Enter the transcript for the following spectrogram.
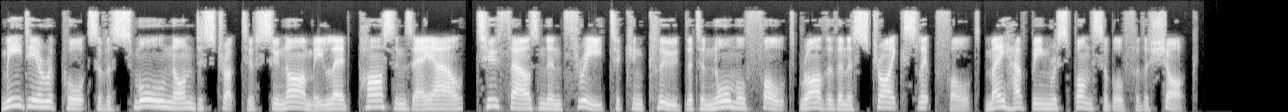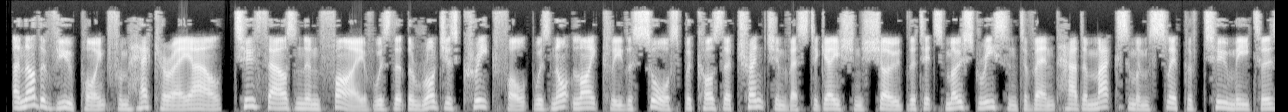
Media reports of a small non-destructive tsunami led Parsons et al. 2003 to conclude that a normal fault rather than a strike-slip fault may have been responsible for the shock. Another viewpoint from Hecker et al. 2005 was that the Rogers Creek Fault was not likely the source because their trench investigation showed that its most recent event had a maximum slip of 2 meters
